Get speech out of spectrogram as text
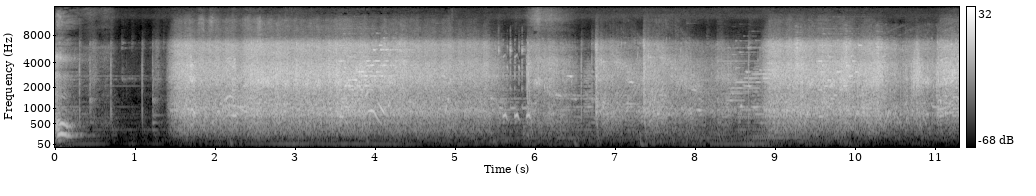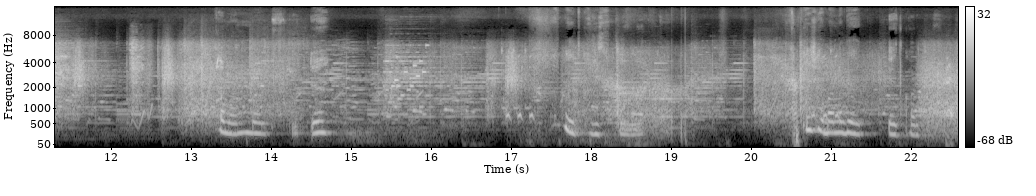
Tamam ben gitti. Evet Cristiano. Keşke bana da Edgar.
